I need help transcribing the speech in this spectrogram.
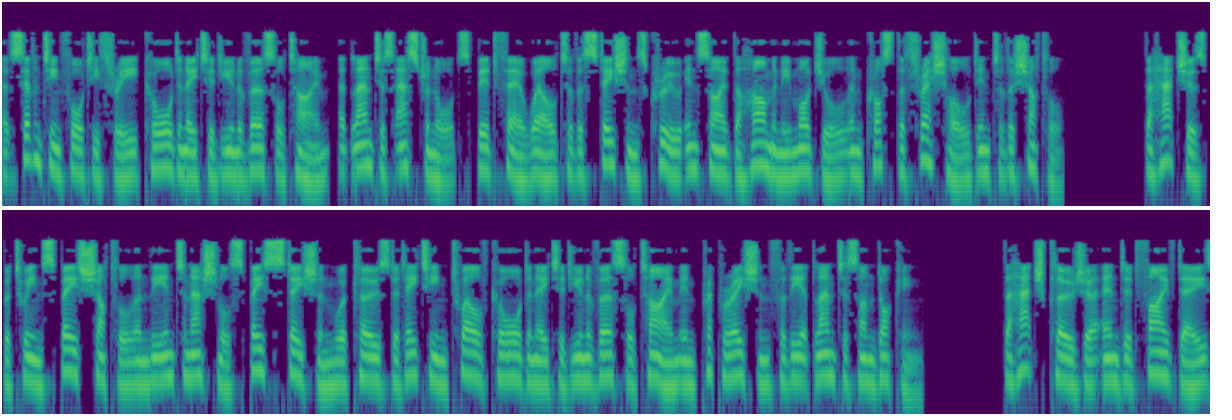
At 1743 Coordinated Universal Time, Atlantis astronauts bid farewell to the station's crew inside the Harmony module and crossed the threshold into the shuttle. The hatches between Space Shuttle and the International Space Station were closed at 1812 Coordinated Universal Time in preparation for the Atlantis undocking. The hatch closure ended five days,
